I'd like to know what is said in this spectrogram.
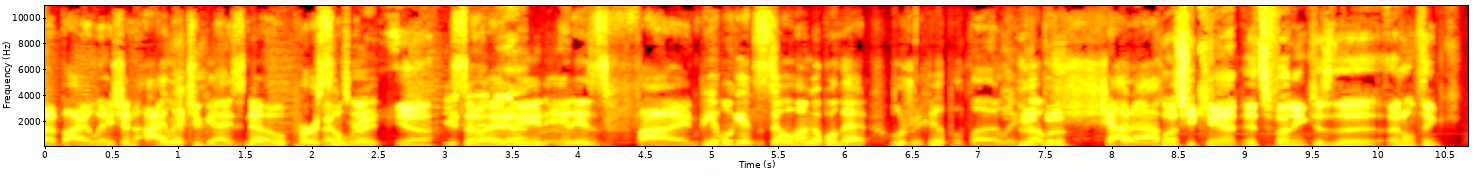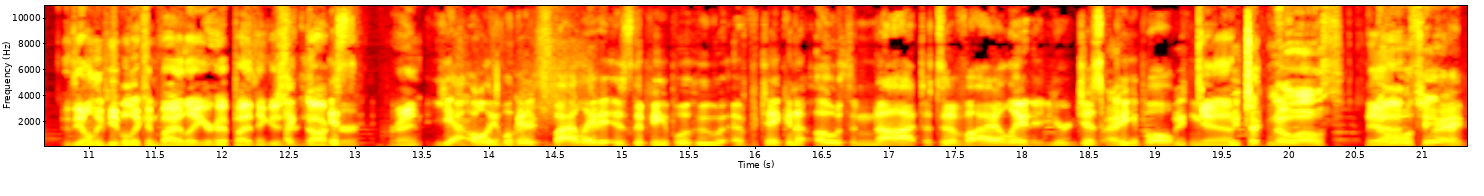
uh, violation. I let you guys know personally. right. yeah. You So did, I yeah. mean, it is fine. People get so hung up on that. What's a HIPAA violation? Oh, HIPAA. shut up. Plus, you can't. It's funny because the I don't think the only people that can violate your HIPAA, I think, is your doctor, it's- right? yeah, only people can violate it is the people who have taken an oath not to violate it. You're just Right? people. We, Yeah. we took no oath. Yeah. No oath here. Right.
